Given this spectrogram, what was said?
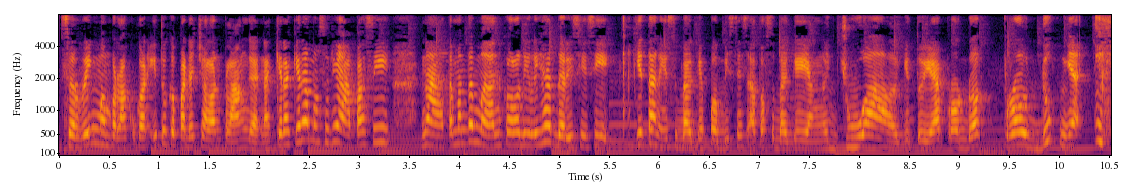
sering memperlakukan itu kepada calon pelanggan. Nah kira-kira maksudnya apa sih? Nah teman-teman kalau dilihat dari sisi kita nih sebagai pebisnis atau sebagai yang ngejual gitu ya produk produknya ih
